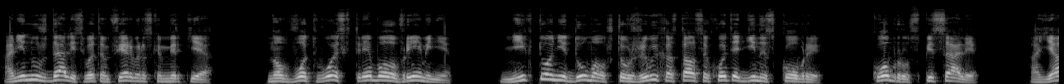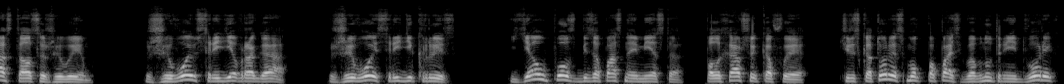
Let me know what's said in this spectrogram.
Они нуждались в этом фермерском мирке. Но ввод войск требовал времени. Никто не думал, что в живых остался хоть один из Кобры. Кобру списали, а я остался живым. Живой в среде врага, живой среди крыс. Я уполз в безопасное место, полыхавшее кафе, через которое смог попасть во внутренний дворик,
